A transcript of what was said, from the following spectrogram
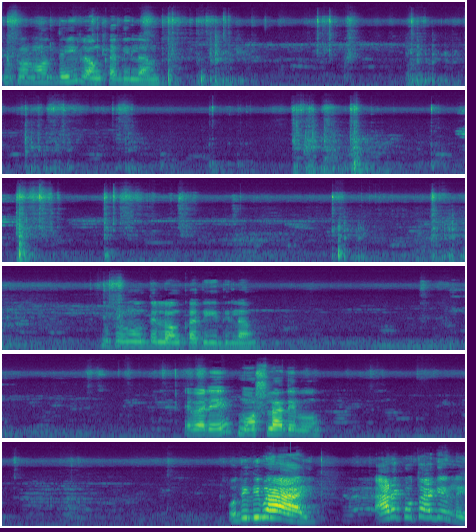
দুটোর মধ্যেই লঙ্কা দিলাম। দুটোর মধ্যে লঙ্কা দিয়ে দিলাম। এবারে মশলা দেব। ও দিদি ভাই আরে কোথায় গেলে?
